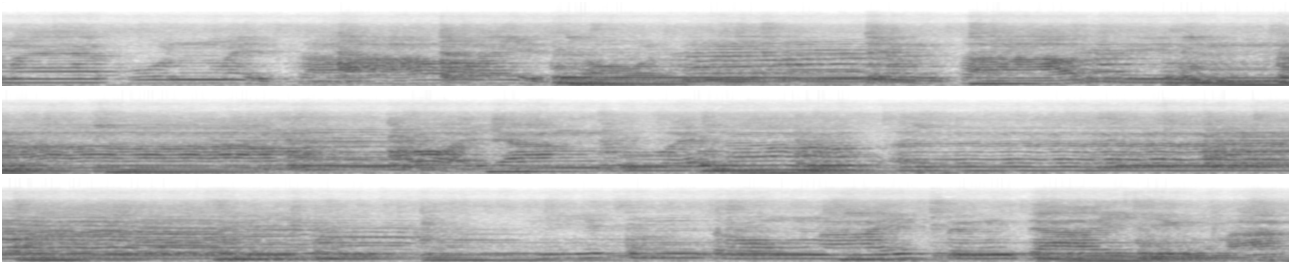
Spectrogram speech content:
แม้คุณไม่สาวไม่สดสิ้นสาวสิ้นน้ำก็ยังสวยนักเอ่ยผิดตรงไหนซึ่งใจยิ่งมัก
